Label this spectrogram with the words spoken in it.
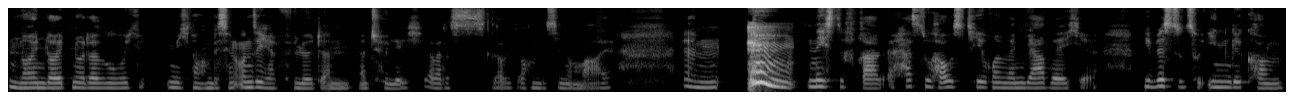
neuen Leuten oder so, wo ich mich noch ein bisschen unsicher fühle, dann natürlich. Aber das ist, glaube ich, auch ein bisschen normal. Ähm, nächste Frage. Hast du Haustiere und wenn ja, welche? Wie bist du zu ihnen gekommen?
